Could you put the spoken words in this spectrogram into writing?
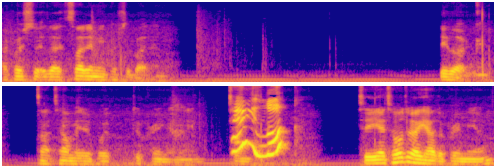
I push the, that's letting me push the button. See, look. It's not telling me to put to premium anymore. Hey, look. See, I told you I had a premium.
